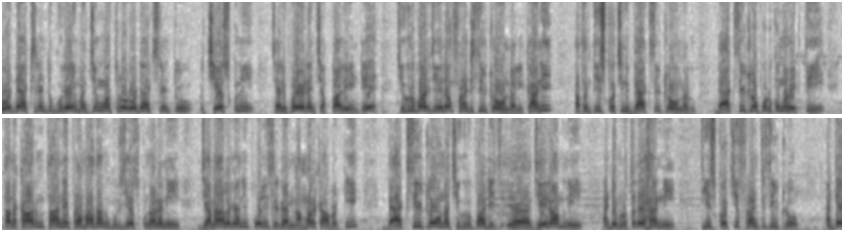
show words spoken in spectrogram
రోడ్డు యాక్సిడెంట్ గురై మద్యం మత్తులో రోడ్డు యాక్సిడెంట్ చేసుకుని చనిపోయాడని చెప్పాలి అంటే చిగురుపాటు చేయడం ఫ్రంట్ సీట్లో ఉండాలి. కానీ అతను తీసుకొచ్చింది బ్యాక్ సీట్లో ఉన్నాడు. బ్యాక్ సీట్లో పడుకున్న వ్యక్తి తన కారును తానే ప్రమాదానికి గురి చేసుకున్నాడని జనాలు కానీ పోలీసులు కానీ నమ్మరు కాబట్టి బ్యాక్ సీట్లో ఉన్న చిగురుపాటి జయరామ్ని జయరాముని అంటే మృతదేహాన్ని తీసుకొచ్చి ఫ్రంట్ సీట్లో అంటే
